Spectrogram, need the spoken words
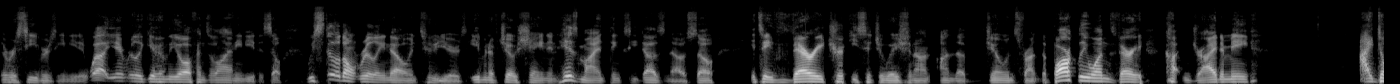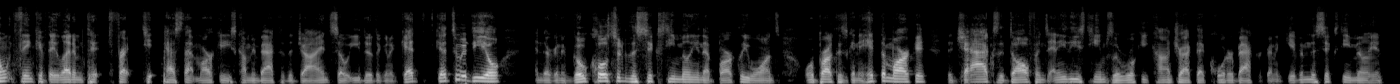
the receivers he needed. Well, you didn't really give him the offensive line he needed. So we still don't really know in two years, even if Joe Schoen in his mind thinks he does know. So it's a very tricky situation on on the Jones front. The Barkley one's very cut and dry to me. I don't think if they let him t- t- test that market, he's coming back to the Giants. So either they're going to get get to a deal and they're going to go closer to the 16 million that Barkley wants, or Barkley's going to hit the market. The Jags, the Dolphins, any of these teams, the rookie contract that quarterback are going to give him the 16 million,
